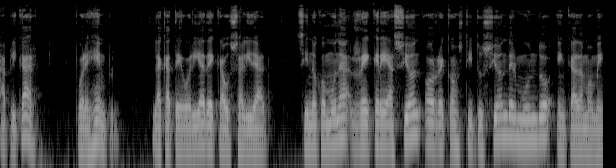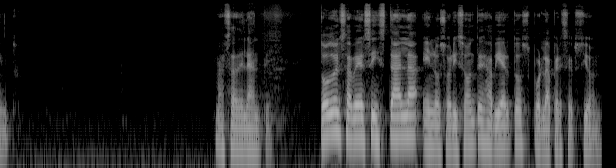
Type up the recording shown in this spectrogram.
aplicar, por ejemplo, la categoría de causalidad, sino como una recreación o reconstitución del mundo en cada momento. Más adelante, todo el saber se instala en los horizontes abiertos por la percepción.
